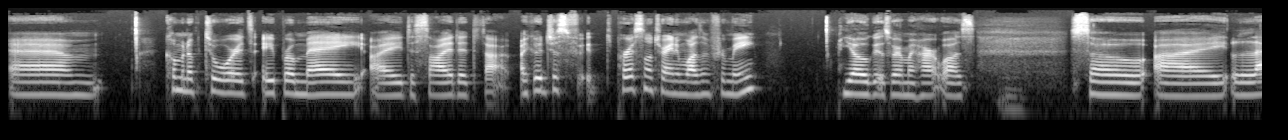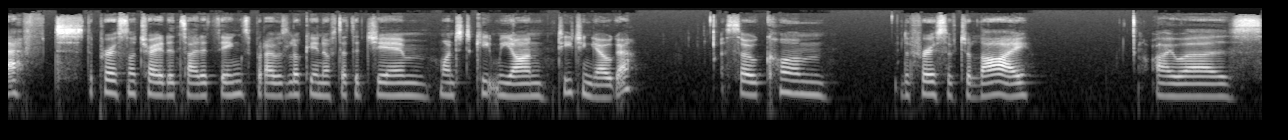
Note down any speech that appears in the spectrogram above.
Um, coming up towards April, May, I decided that I could just personal training wasn't for me. Yoga is where my heart was. So I left the personal training side of things, but I was lucky enough that the gym wanted to keep me on teaching yoga. So come the 1st of July, I was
